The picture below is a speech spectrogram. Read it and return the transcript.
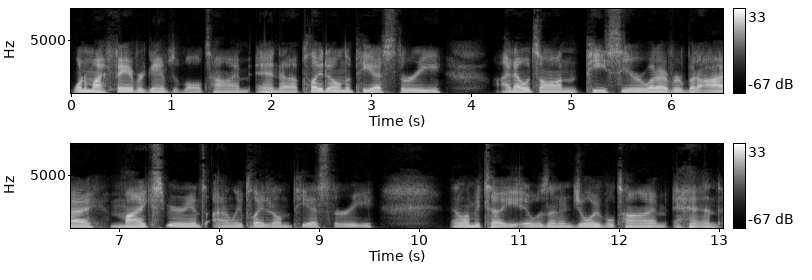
one of my favorite games of all time and uh played it on the PS3. I know it's on PC or whatever, but I my experience I only played it on the PS3 and let me tell you, it was an enjoyable time and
